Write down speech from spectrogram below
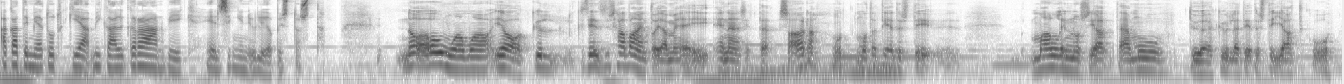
Akatemiatutkija Mikael Granvik Helsingin yliopistosta. No Oumuamua, joo, kyllä siis havaintoja me ei enää sitten saada, mutta, mutta tietysti mallinnus ja tämä muu työ kyllä tietysti jatkuu.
